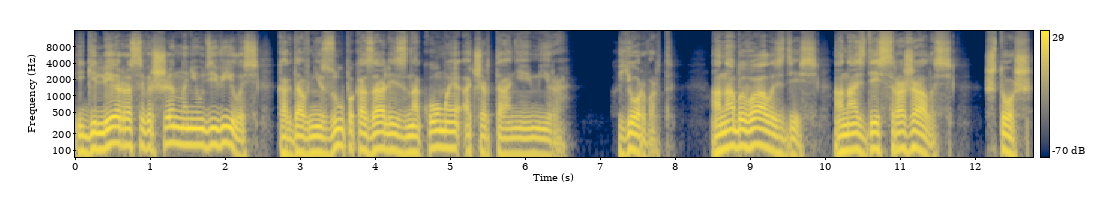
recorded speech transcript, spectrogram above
И Гилера совершенно не удивилась, когда внизу показались знакомые очертания мира. Хьорвард. Она бывала здесь, она здесь сражалась. Что ж,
